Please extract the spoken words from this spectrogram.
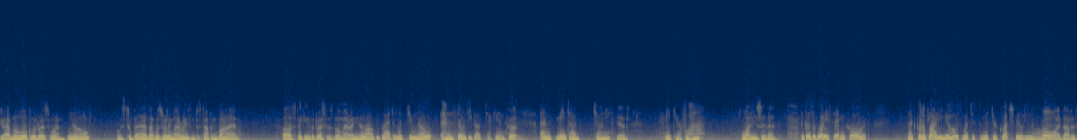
You have no local address for him? No. Oh, that's too bad. That was really my reason for stopping by. Uh, speaking of addresses, though, Mary. Uh, Well, I'll be glad to let you know as soon as he does check in. Good. And meantime, Johnny, Yes? be careful, huh? Why do you say that? Because of what he said in court. That could apply to you as much as to Mr. Crutchfield, you know. Oh, I doubt it.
